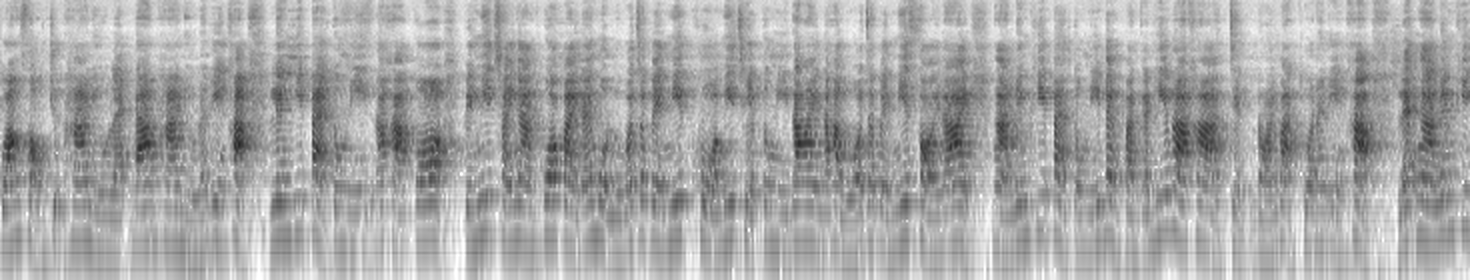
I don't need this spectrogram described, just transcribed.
กว้าง 2.5 นิ้ว และด้าม 5 นิ้วนั่นเองค่ะ เล่มที่ 8 ตรงนี้นะคะ ก็เป็นมีดใช้งานทั่วไปได้หมด หรือว่าจะเป็นมีดครัวมีดเชฟตรงนี้ได้นะคะ หรือว่าจะเป็นมีดซอยได้ งานเล่มที่ 8 ตรงนี้แบ่งปันกันที่ราคา 700 บาททั่วนนั่นเองค่ะ และงานเล่มที่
